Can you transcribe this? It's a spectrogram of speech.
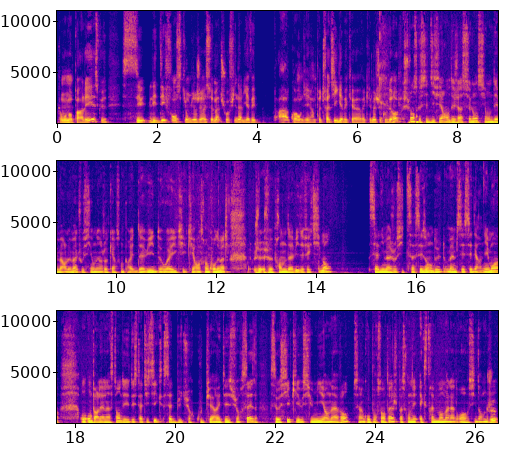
comme on en parlait. Est-ce que c'est les défenses qui ont bien géré ce match ou au final il y avait ah, quoi, on dit un peu de fatigue avec, euh, avec les matchs de Coupe d'Europe? Je pense que c'est différent déjà selon si on démarre le match ou si on est un joker. Si on de David, de qui, qui est rentré en cours de match. Je, je vais prendre David, effectivement c'est à l'image aussi de sa saison, de, même ces, derniers mois. On, parlait à l'instant des, statistiques, 7 buts sur coup de pied arrêté sur 16. C'est aussi qui est aussi mis en avant, c'est un gros pourcentage, parce qu'on est extrêmement maladroit aussi dans le jeu.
